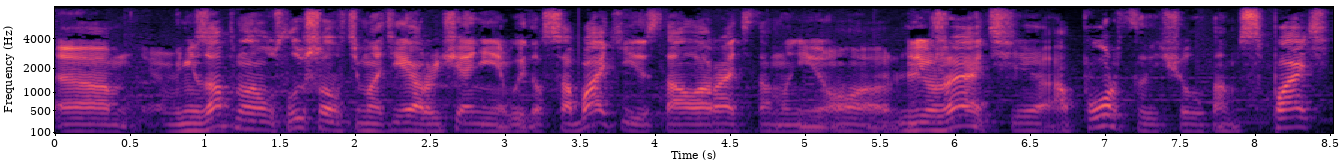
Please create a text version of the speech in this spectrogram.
внезапно услышал в темноте рычание какой-то собаки, стал орать там на нее лежать, апорт, и что-то там спать.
